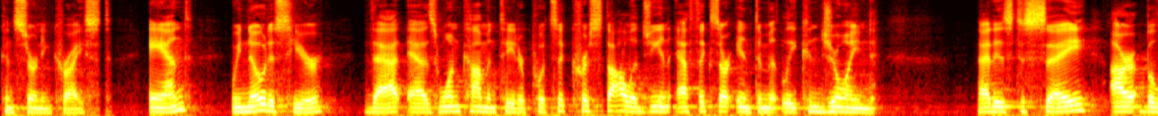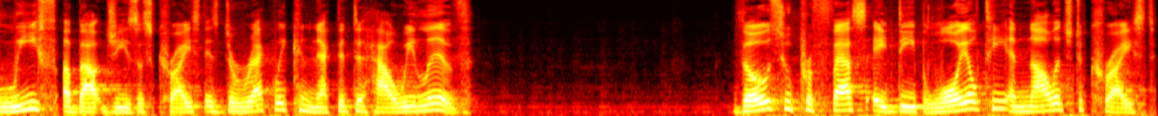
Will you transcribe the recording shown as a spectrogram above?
concerning Christ. And we notice here that, as one commentator puts it, Christology and ethics are intimately conjoined. That is to say, our belief about Jesus Christ is directly connected to how we live. Those who profess a deep loyalty and knowledge to Christ,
